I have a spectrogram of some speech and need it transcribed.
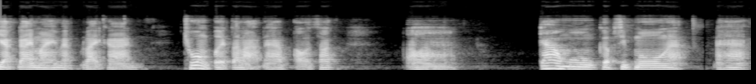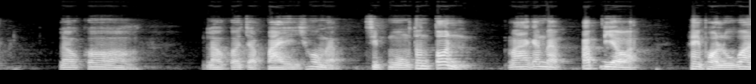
อยากได้ไหมแบบรายการช่วงเปิดตลาดนะครับ เอาสักอ่าเก้าโมงเกือบสิบโมงอะนะฮะแล้วก็เราก็จะไปช่วงแบบสิบโมงต้นๆ มากันแบบแป๊บเดียวอะให้พอรู้ว่า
